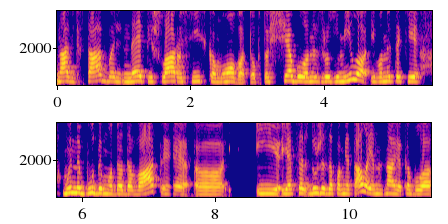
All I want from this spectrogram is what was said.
навіть в табель не пішла російська мова, тобто ще було незрозуміло, і вони такі: ми не будемо додавати. І я це дуже запам'ятала. Я не знаю, яке було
